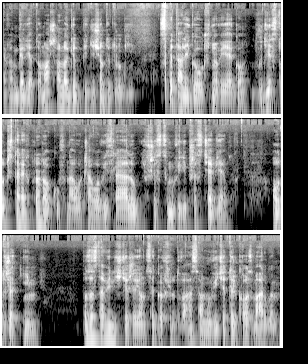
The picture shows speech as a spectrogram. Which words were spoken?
Ewangelia Tomasza, Legion 52. Spytali go uczniowie jego, dwudziestu czterech proroków nauczało w Izraelu i wszyscy mówili przez ciebie. Odrzekł im, pozostawiliście żyjącego wśród was, a mówicie tylko o zmarłym.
